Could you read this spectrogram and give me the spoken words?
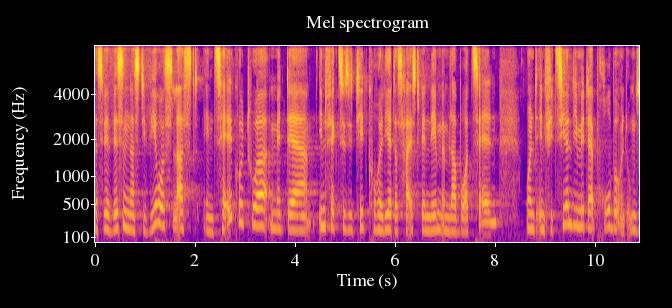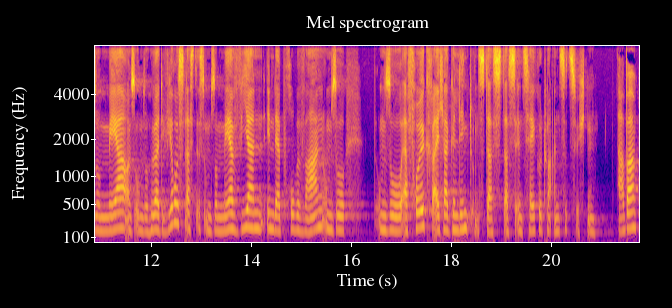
dass wir wissen, dass die Viruslast in Zellkultur mit der Infektiosität korreliert. Das heißt, wir nehmen im Labor Zellen und infizieren die mit der Probe und umso mehr, also umso höher die Viruslast ist, umso mehr Viren in der Probe waren, umso, umso erfolgreicher gelingt uns das, das in Zellkultur anzuzüchten. Aber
